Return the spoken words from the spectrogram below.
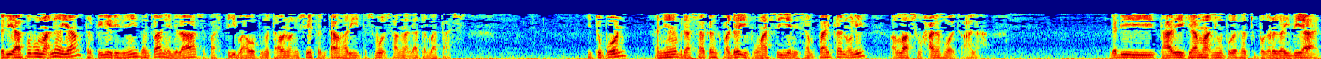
Jadi apa pun makna yang terpilih di sini tuan-tuan yang jelas pasti bahawa pengetahuan manusia tentang hari tersebut sangatlah terbatas. Itu pun hanya berdasarkan kepada informasi yang disampaikan oleh Allah Subhanahu Wa Taala. Jadi tarikh kiamat ini merupakan satu perkara gaibiat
